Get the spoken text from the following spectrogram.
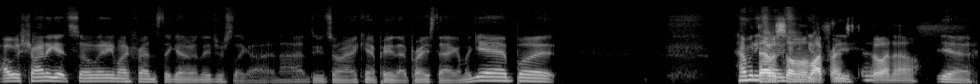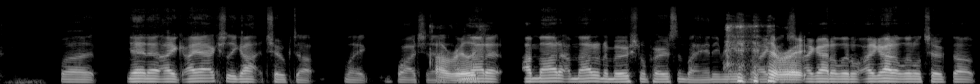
I was trying to get so many of my friends to go, and they just like, ah, nah, dude, sorry, I can't pay that price tag. I'm like, yeah, but how many? That was some of my friends see- too. I know. Yeah, but yeah, no, like I actually got choked up like watching it. Oh, really? I'm not a, I'm not, I'm not an emotional person by any means, but I got, Right. I got a little, I got a little choked up.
